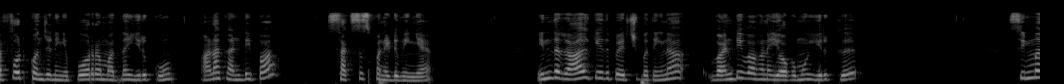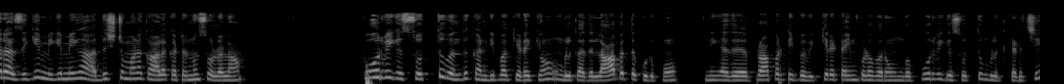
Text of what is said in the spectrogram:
எஃபோர்ட் கொஞ்சம் நீங்கள் போடுற மாதிரி தான் இருக்கும். ஆனால் கண்டிப்பாக சக்ஸஸ் பண்ணிடுவீங்க. இந்த ராகு கேது பயிற்சி பார்த்தீங்கன்னா வண்டி வாகன யோகமும் இருக்குது சிம்ம ராசிக்கு மிக மிக அதிர்ஷ்டமான காலகட்டம்னு சொல்லலாம். பூர்வீக சொத்து வந்து கண்டிப்பாக கிடைக்கும். உங்களுக்கு அது லாபத்தை கொடுக்கும். நீங்கள் அது ப்ராப்பர்ட்டி இப்போ விற்கிற டைம் கூட வரும். உங்கள் பூர்வீக சொத்து உங்களுக்கு கிடைச்சி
